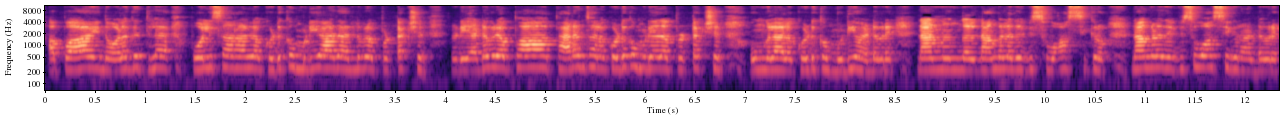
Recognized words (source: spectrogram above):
அப்பா இந்த உலகத்தில் போலீஸாரால் கொடுக்க முடியாத ஆண்டவரே ப்ரொடெக்ஷன் என்னுடைய ஆண்டவரே அப்பா பேரண்ட்ஸால் கொடுக்க முடியாத ப்ரொடெக்ஷன் உங்களால் கொடுக்க முடியும் ஆண்டவரே. நாங்கள் நாங்கள் அதை விசுவாசிக்கிறோம். நாங்கள் அதை விசுவாசிக்கிறோம் ஆண்டவரே.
